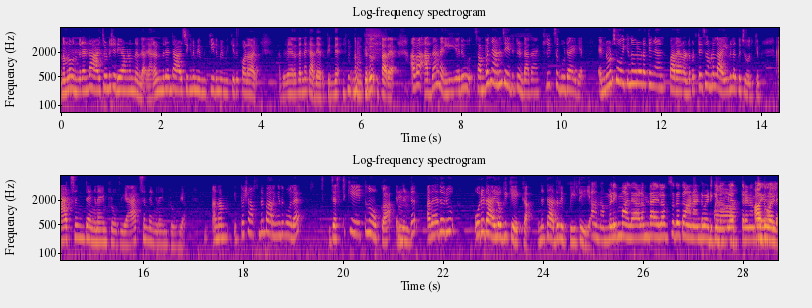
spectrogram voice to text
നമ്മൾ ഒന്ന് രണ്ട് ആഴ്ച കൊണ്ട് ശരിയാവണം എന്നല്ല ഞാൻ ഒന്ന് രണ്ട് ആഴ്ച ഇങ്ങനെ മിമിക് ചെയ്ത് മിമിക് ചെയ്ത് കുളമായി അത് വേറെ തന്നെ കഥയാണ് പിന്നെ നമുക്ക് പറയാം. അപ്പോൾ അതാണ് ഈ ഒരു സംഭവം ഞാനും ചെയ്തിട്ടുണ്ട്. അത് actually it's a good idea എന്നോട് ചോദിക്കുന്നവരോടൊക്കെ ഞാൻ പറയാറുണ്ട്. പ്രത്യേകിച്ച് നമ്മൾ ലൈവിലൊക്കെ ചോദിക്കും. ആക്സെന്റ് എങ്ങനെ ഇമ്പ്രൂവ് ചെയ്യുക? ആക്സെന്റ് എങ്ങനെ ഇമ്പ്രൂവ് ചെയ്യുക? ഇപ്പോൾ ഷഫ്ന പറഞ്ഞതുപോലെ ജസ്റ്റ് കേട്ട് നോക്കുക എന്നിട്ട് അതായത് ഒരു ഒരു ഡയലോഗ് കേൾക്കുക. എന്നിട്ട് അത് റിപ്പീറ്റ് ചെയ്യുക. ആ നമ്മൾ ഈ മലയാളം ഡയലോഗ്സ് ഒക്കെ കാണാണ്ട് പഠിക്കണം നമ്മൾ എത്ര അതുപോലെ.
